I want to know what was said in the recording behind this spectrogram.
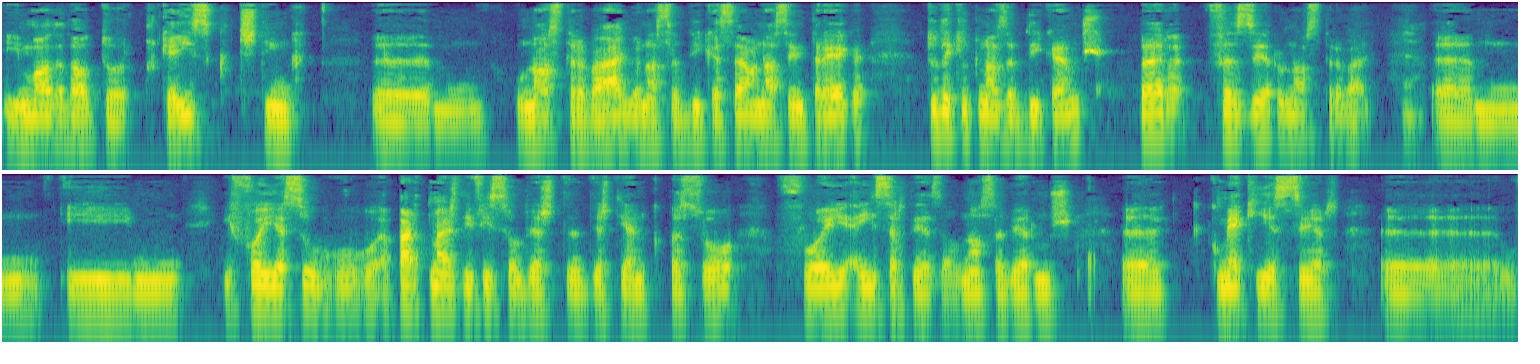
e moda de autor, porque é isso que distingue uh, o nosso trabalho, a nossa dedicação, a nossa entrega, tudo aquilo que nós abdicamos para fazer o nosso trabalho. É. Um, e, e, foi o, a parte mais difícil deste, deste ano que passou foi a incerteza, o não sabermos uh, como é que ia ser uh,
